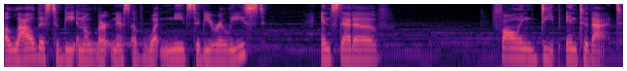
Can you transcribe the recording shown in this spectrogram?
allow this to be an alertness of what needs to be released instead of falling deep into that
